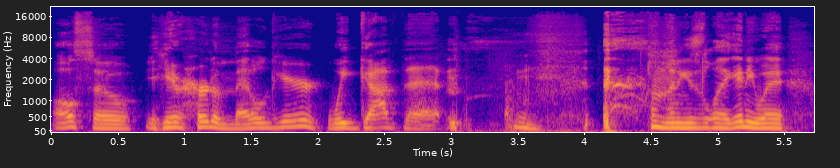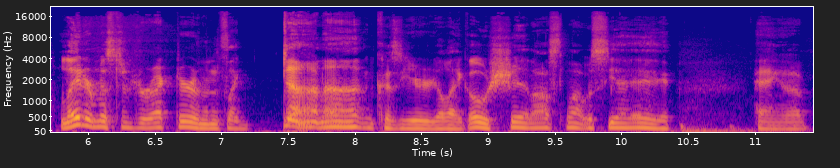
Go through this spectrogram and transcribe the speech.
Also, you heard of Metal Gear? We got that. and then he's like, anyway, later, Mr. Director. And then it's like, dun because you're, you're like, oh shit, Ocelot was CIA. Hang up.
